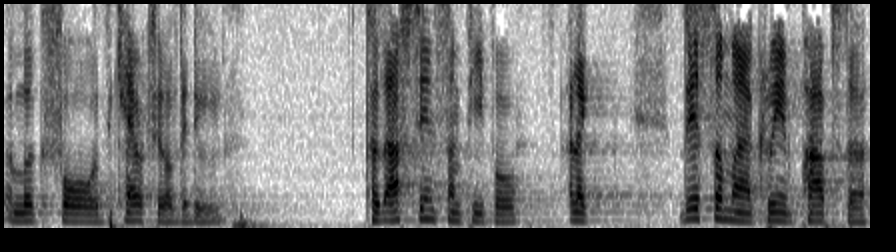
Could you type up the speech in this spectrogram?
look for the character of the dude because i've seen some people like there's some uh, korean pop star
